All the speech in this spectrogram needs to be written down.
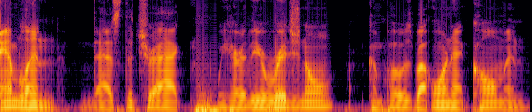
Ramblin'. That's the track. We heard the original composed by Ornette Coleman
